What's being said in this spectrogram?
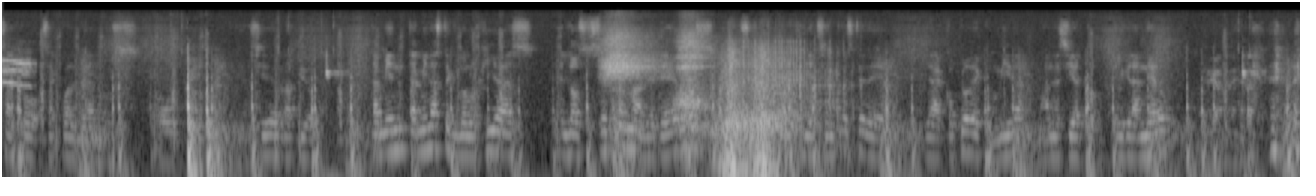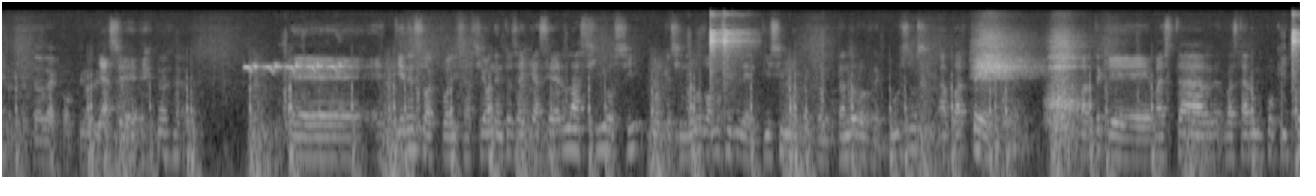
saco, saco aldeanos. Ok. Así de rápido. También, también las tecnologías, los centros madereros y el centro este de, de acopio de comida. Ah, no es cierto. El granero, Esto de acopio. ya sé. Eh, eh, tiene su actualización, entonces hay que hacerla sí o sí, porque si no nos vamos a ir lentísimo recolectando los recursos. Aparte, aparte que va a estar, va a estar un poquito,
